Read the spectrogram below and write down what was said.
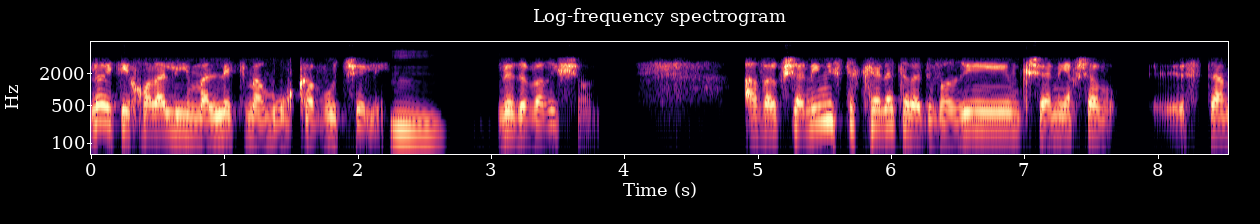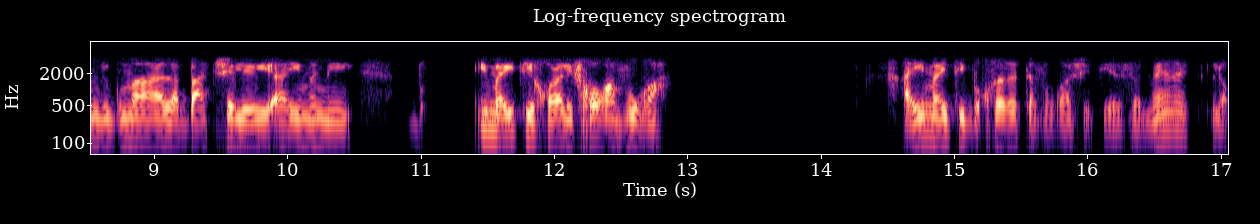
לא הייתי יכולה להימלט מהמורכבות שלי. Mm. זה דבר ראשון. אבל כשאני מסתכלת על הדברים, כשאני עכשיו סתם דוגמה על הבת שלי, האם אני, אם הייתי יכולה לבחור עבורה. האם הייתי בוחרת עבורה שהיא תהיה זמרת? לא.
